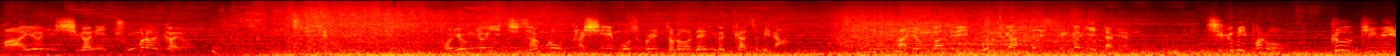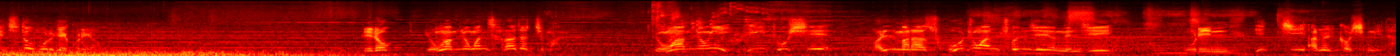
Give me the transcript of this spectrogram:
과연 시간이 충분할까요? 고경령이 지상으로 다시 모습을 드러낸 것 같습니다. 사령관들이 뭔가 할 생각이 있다면 지금이 바로 그 기회일지도 모르겠군요. 비록 용암용은 사라졌지만 용암용이 이 도시에 얼마나 소중한 존재였는지 우린 잊지 않을 것입니다.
